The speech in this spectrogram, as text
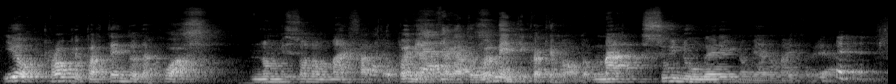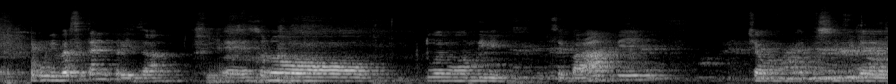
Io proprio partendo da qua non mi sono mai fatto, poi mi hanno cagato ugualmente in qualche modo, ma sui numeri non mi hanno mai fregato. Università impresa sì. eh, sono due mondi separati, c'è un, è possibile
